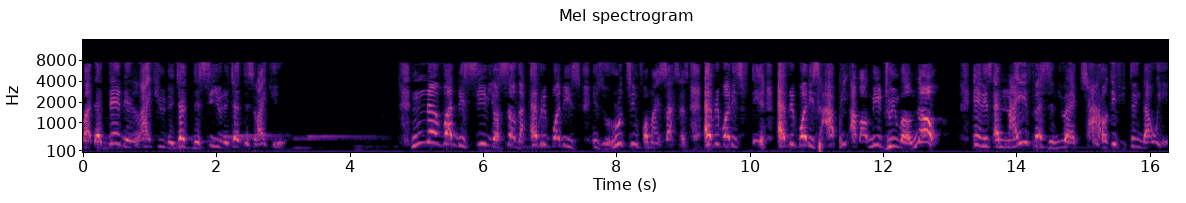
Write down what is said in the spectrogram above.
But the day they like you, they just, they see you, they just dislike you. Never deceive yourself that everybody is, is rooting for my success. Everybody's everybody's happy about me doing well. No. It is a naive person. You are a child if you think that way.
